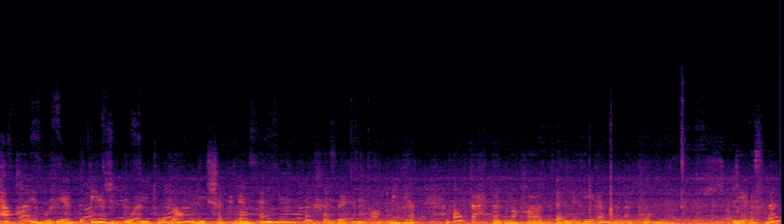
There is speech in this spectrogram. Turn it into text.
حقائب اليد يجب أن توضع بشكل آمن في الخزائن العضوية أو تحت المقعد الذي أمامكم. لأسباب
